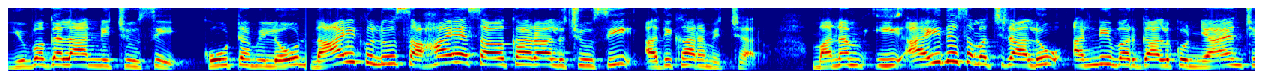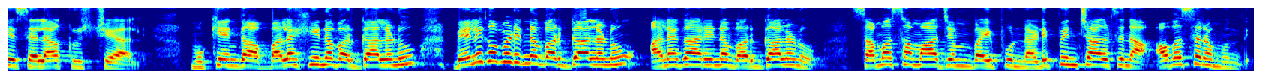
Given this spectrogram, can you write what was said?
యువగలాన్ని చూసి కూటమిలో నాయకులు సహాయ సహకారాలు చూసి అధికారం ఇచ్చారు. మనం ఈ ఐదు సంవత్సరాలు అన్ని వర్గాలకు న్యాయం చేసేలా కృషి చేయాలి. ముఖ్యంగా బలహీన వర్గాలను వెనుకబడిన వర్గాలను అనగారిన వర్గాలను సమసమాజం వైపు నడిపించాల్సిన అవసరం ఉంది.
